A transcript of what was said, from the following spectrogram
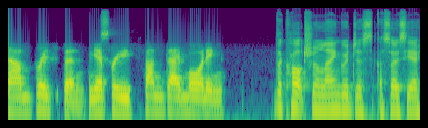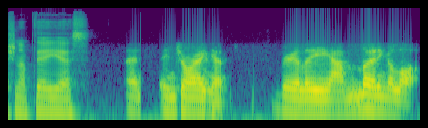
um, Brisbane every Sunday morning. The Cultural Languages Association up there, yes. And enjoying it, really um, learning a lot.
